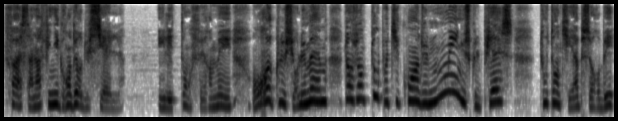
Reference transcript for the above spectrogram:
face à l'infinie grandeur du ciel. Il est enfermé, reclus sur lui-même, dans un tout petit coin d'une minuscule pièce, tout entier absorbé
